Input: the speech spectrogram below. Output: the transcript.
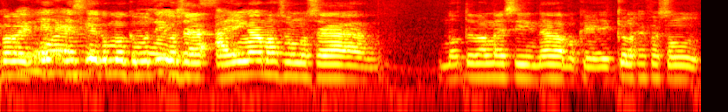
pero es, es que como, como te digo, o sea, ahí en Amazon, o sea, no te van a decir nada porque es que los jefes son,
